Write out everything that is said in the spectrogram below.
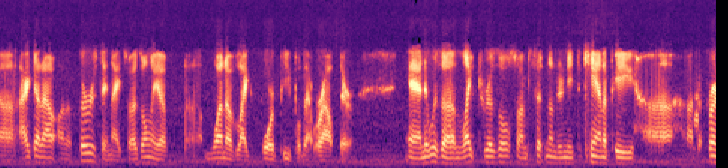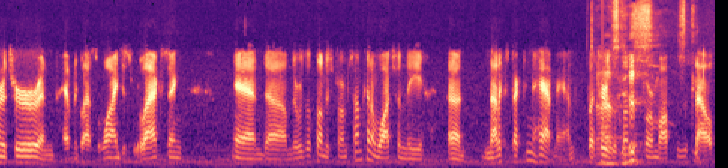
Uh, I got out on a Thursday night, so I was only a uh, one of like four people that were out there. And it was a light drizzle, so I'm sitting underneath the canopy uh, on the furniture and having a glass of wine, just relaxing and um, there was a thunderstorm. So I'm kind of watching the, uh, not expecting the Hat Man, but Oh, there's was a thunderstorm off to the south.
